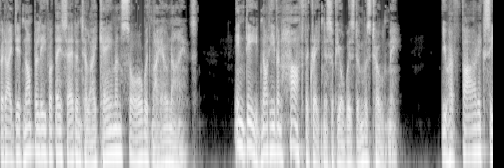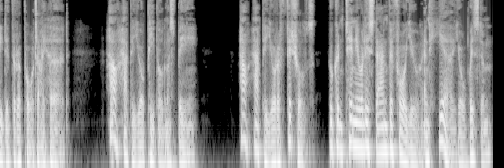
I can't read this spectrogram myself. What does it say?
But I did not believe what they said until I came and saw with my own eyes. Indeed, not even half the greatness of your wisdom was told me. You have far exceeded the report I heard. How happy your people must be. How happy your officials, who continually stand before you and hear your wisdom.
